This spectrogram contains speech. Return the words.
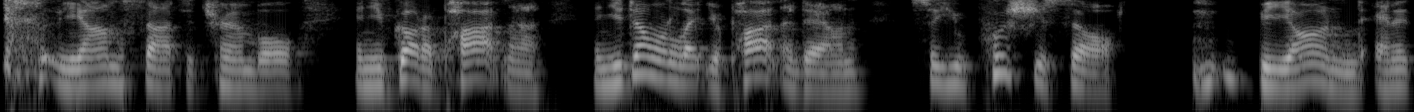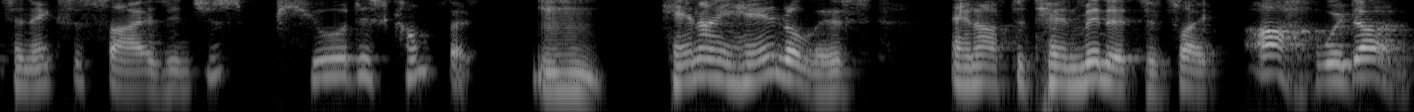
the arms start to tremble, and you've got a partner, and you don't want to let your partner down. So you push yourself beyond, and it's an exercise in just pure discomfort. Mhm. Can I handle this? And after 10 minutes, it's like, ah, we're done.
